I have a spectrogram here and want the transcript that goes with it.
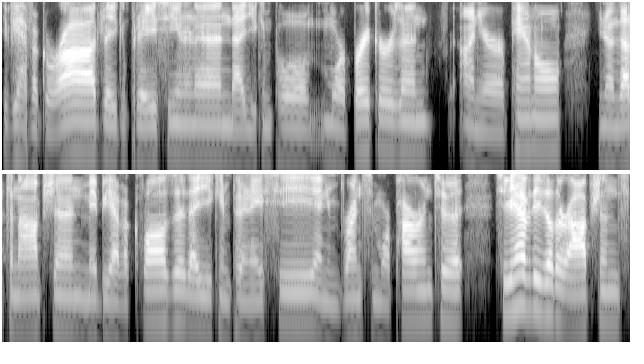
if you have a garage that you can put an AC unit in, that you can pull more breakers in on your panel, you know, that's an option. Maybe you have a closet that you can put an AC and run some more power into it. So you have these other options.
